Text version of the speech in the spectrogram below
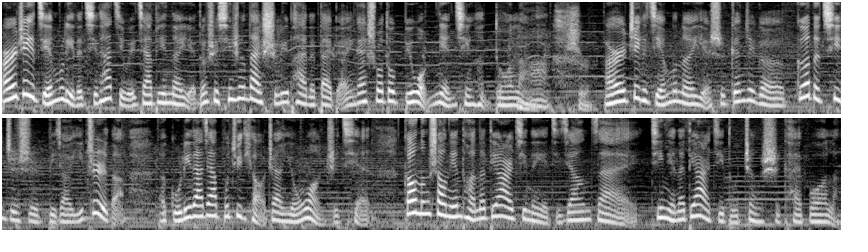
而这个节目里的其他几位嘉宾呢，也都是新生代实力派的代表，应该说都比我们年轻很多了啊。是。而这个节目呢，也是跟这个歌的气质是比较一致的，呃，鼓励大家不惧挑战，勇往直前。高能少年团的第二季呢，也即将在今年的第二季度正式开播了。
